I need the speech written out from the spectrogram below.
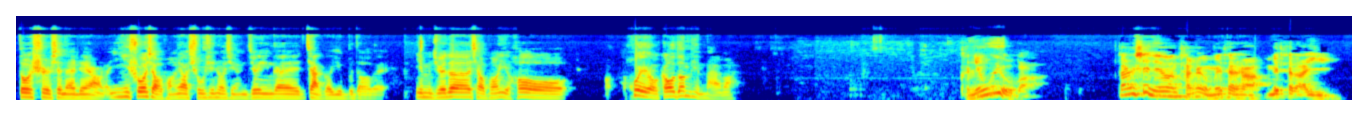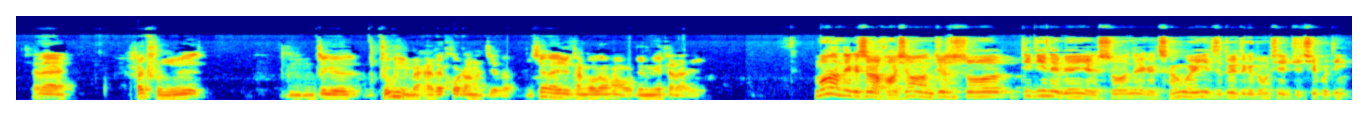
都是现在这样的。一说小鹏要出新车型，就应该价格一步到位。你们觉得小鹏以后？会有高端品牌吗？肯定会有吧，但是现阶段谈这个没太啥没太大意义。现在还处于嗯这个主品牌还在扩张的阶段，你现在去谈高端化，我觉得没有太大意义。莫纳那个事儿好像就是说滴滴那边也说那个陈维一直对这个东西举棋不定，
